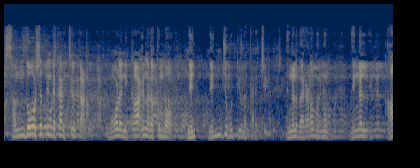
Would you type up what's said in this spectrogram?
സന്തോഷത്തിന്റെ കരച്ചിൽ കാണാം. മോളെ നിക്കാഹ് നടക്കുമ്പോൾ നെഞ്ചു പൊട്ടിയുള്ള കരച്ചിൽ. നിങ്ങൾ വരണമെന്നും നിങ്ങൾ ആ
